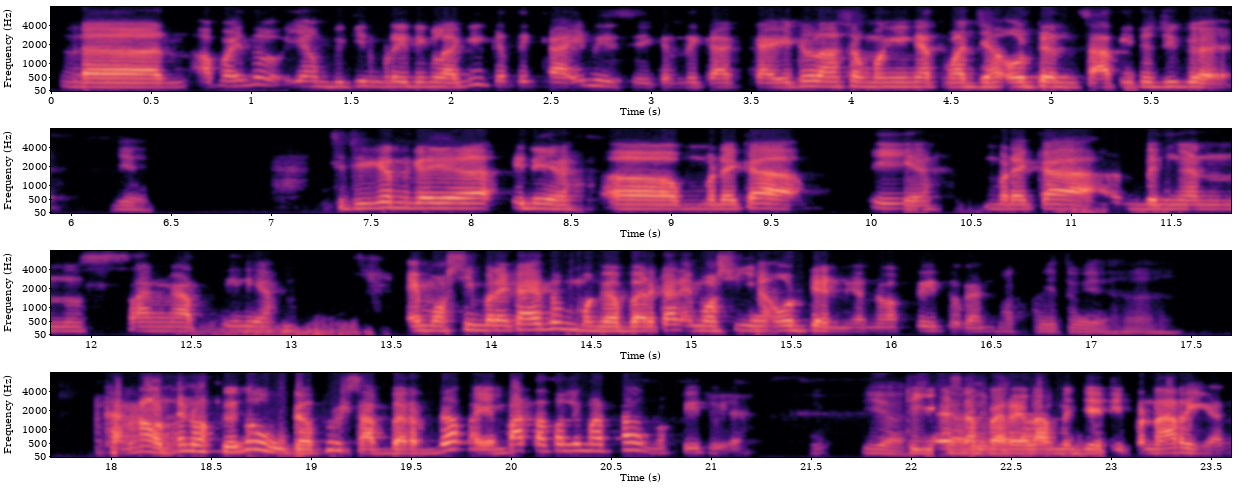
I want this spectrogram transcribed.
Dan apa itu yang bikin merinding lagi ketika ini sih, ketika Kaido langsung mengingat wajah Oden saat itu juga. Yeah jadi kan kayak ini ya uh, mereka iya mereka dengan sangat ini ya emosi mereka itu menggambarkan emosinya Oden kan waktu itu kan waktu itu ya karena Oden waktu itu udah bersabar berapa ya empat atau lima tahun waktu itu ya iya dia sampai rela tahun. menjadi penari kan?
